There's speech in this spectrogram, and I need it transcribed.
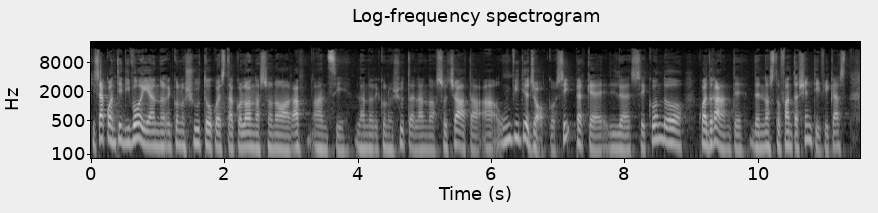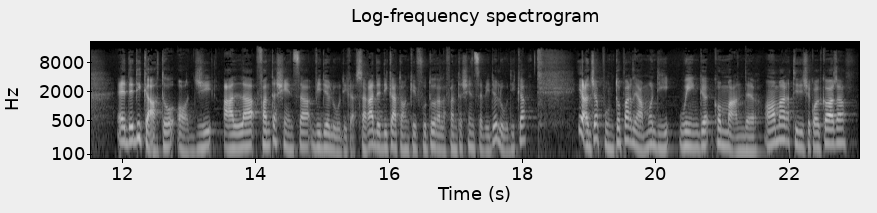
Chissà quanti di voi hanno riconosciuto questa colonna sonora, anzi l'hanno riconosciuta e l'hanno associata a un videogioco, sì, perché il secondo quadrante del nostro Fantascientificast è dedicato oggi alla fantascienza videoludica, sarà dedicato anche in futuro alla fantascienza videoludica e oggi appunto parliamo di Wing Commander. Omar ti dice qualcosa?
